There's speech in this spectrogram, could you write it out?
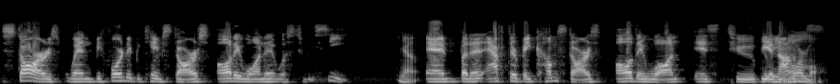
stars, when before they became stars, all they wanted was to be seen. Yeah. And but then after they become stars, all they want is to be, Be anonymous. normal.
